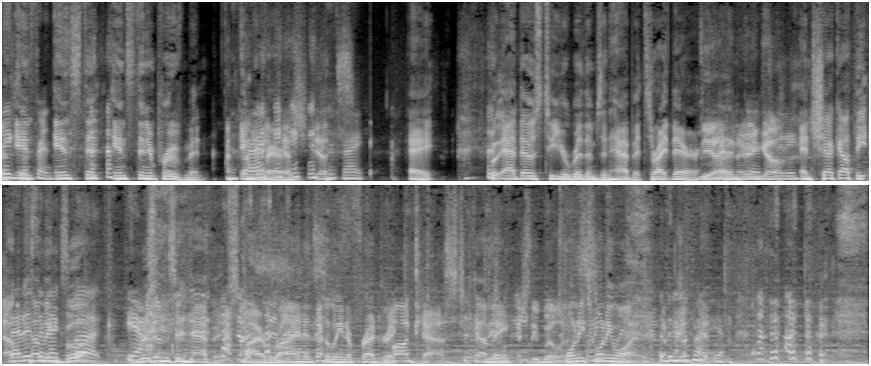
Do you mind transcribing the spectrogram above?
Big difference. instant instant improvement in your right. marriage. yes. That's right. Hey, add those to your rhythms and habits right there. Yeah, and, there you go. sweetie. and check out the That is the upcoming next book, book. Yeah. Rhythms and Habits by Ryan and Selena Frederick, Podcast Coming. Ashley Willis. 2021. The new part, yeah.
